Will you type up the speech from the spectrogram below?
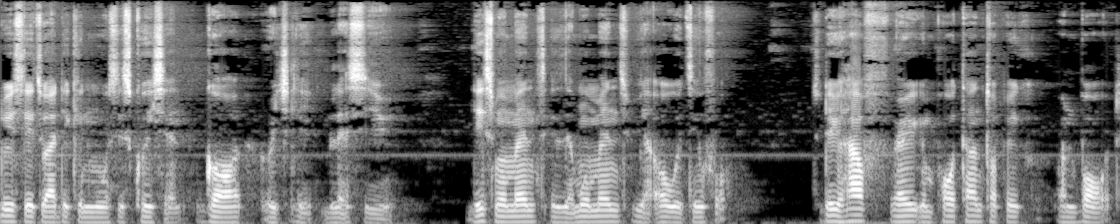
Do we say to our Deacon Moses' question? God richly bless you. This moment is the moment we are all waiting for. Today we have very important topic on board.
